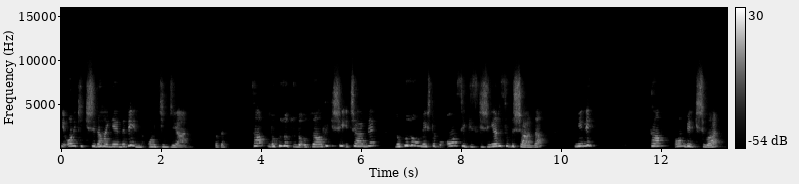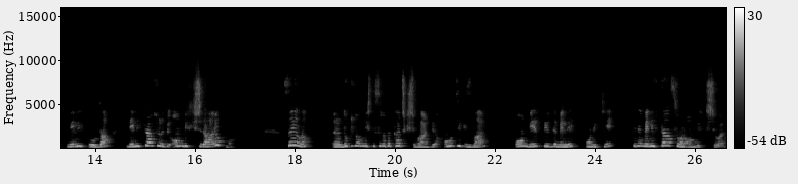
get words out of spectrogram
bir 12 kişi daha geride değil mi? 12. yani. Bakın tam 9.30'da 36 kişi içeride, 9.15'te bu 18 kişi yarısı dışarıda. Melih tam 11 kişi var. Melih burada. Melih'ten sonra bir 11 kişi daha yok mu? Sayalım. 9-15'te ee, sırada kaç kişi var diyor. 18 var. 11, bir de Melih 12. Bir de Melih'ten sonra 11 kişi var.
